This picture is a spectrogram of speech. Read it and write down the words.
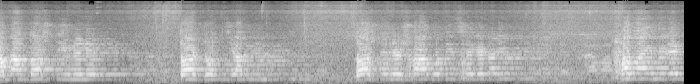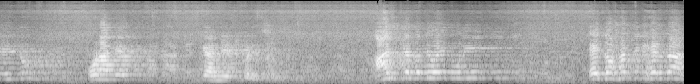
আমরা দশটি ইউনিয়নের দশজন চেয়ারম্যান দশ দিনের সভাপতি, সেক্রেটারি, সবাই মিলে কিন্তু ওনাকে ক্যান্ডিডেট করেছি। আজকে যদি ওই উনি এই দশার থেকে হেরে যান,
